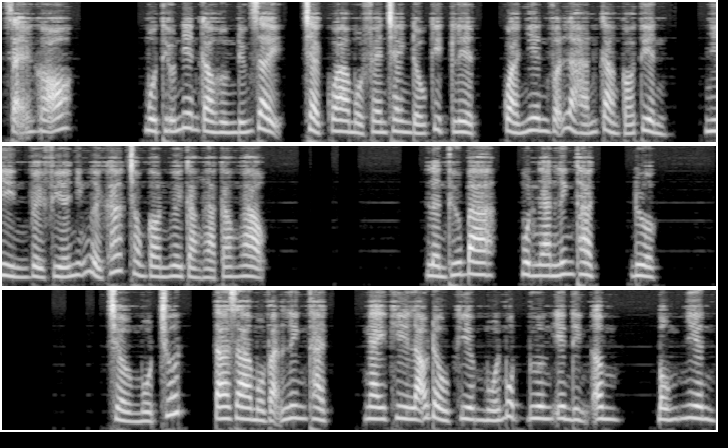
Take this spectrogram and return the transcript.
sẽ gõ. Một thiếu niên cao hứng đứng dậy, trải qua một phen tranh đấu kịch liệt, quả nhiên vẫn là hắn càng có tiền, nhìn về phía những người khác trong con người càng là cao ngạo. Lần thứ ba, một ngàn linh thạch, được. Chờ một chút, ta ra một vạn linh thạch, ngay khi lão đầu kia muốn một bương yên định âm, bỗng nhiên,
